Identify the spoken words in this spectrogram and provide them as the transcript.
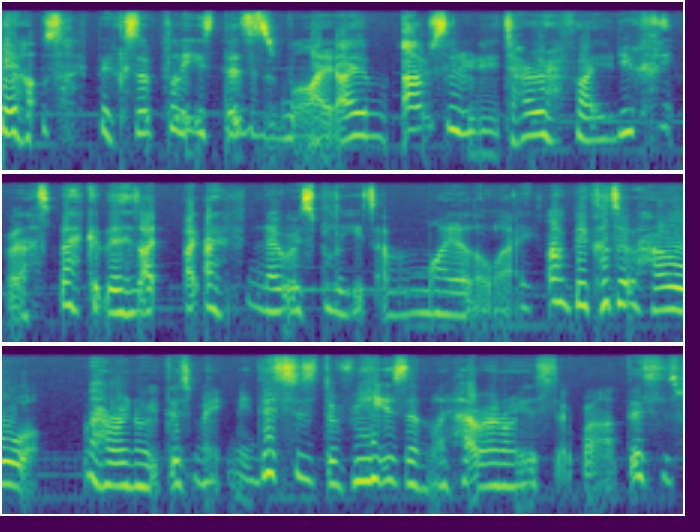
be outside because of police, this is why I am absolutely terrified. You can even Becca this. I, I, I know it's police a mile away. And because of how paranoid this made me, this is the reason my paranoia is so bad. This is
